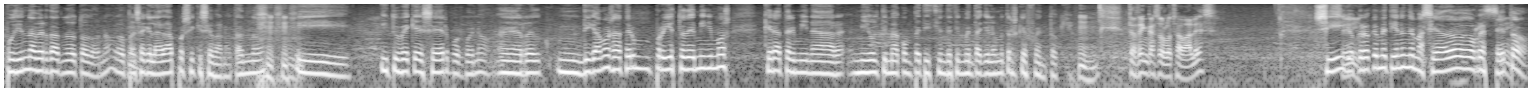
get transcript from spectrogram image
pudiendo haber dado todo, ¿no? Lo que pasa que la edad pues sí que se va notando y y tuve que ser, pues bueno, eh, mm, digamos, hacer un proyecto de mínimos que era terminar mi última competición de 50 kilómetros que fue en Tokio. ¿Te hacen caso los chavales? Sí, Sí. yo creo que me tienen demasiado respeto.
